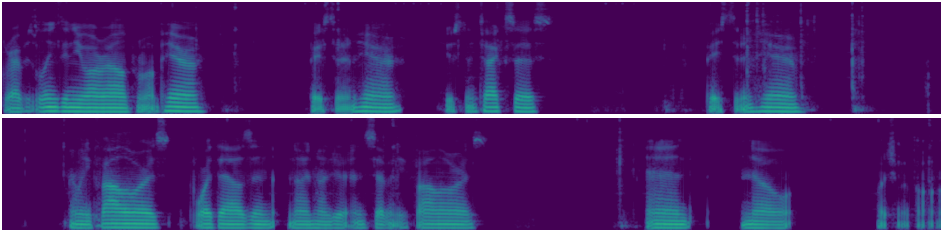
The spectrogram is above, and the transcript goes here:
Grab his LinkedIn URL from up here. Paste it in here. Houston, Texas. Paste it in here. How many followers? 4,970 followers and no whatchamacallit.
